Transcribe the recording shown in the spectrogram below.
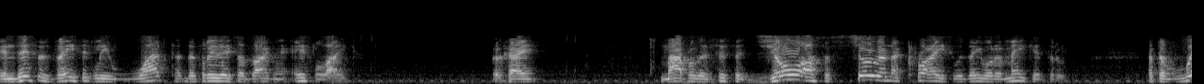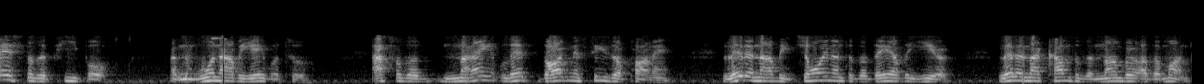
And this is basically what the three days of darkness is like. Okay? My brother and sister, Joe as a servant of Christ was able to make it through. But the rest of the people and will not be able to. As for the night, let darkness seize upon it. Let it not be joined unto the day of the year. Let it not come to the number of the month.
